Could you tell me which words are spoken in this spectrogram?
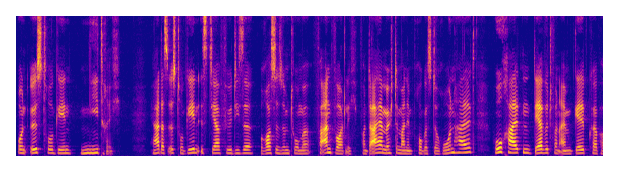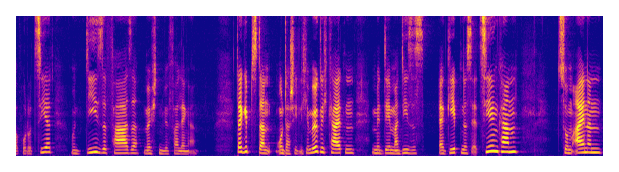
und Östrogen niedrig. Ja, das Östrogen ist ja für diese Rosse-Symptome verantwortlich. Von daher möchte man den Progesteronhalt hochhalten. Der wird von einem Gelbkörper produziert und diese Phase möchten wir verlängern. Da gibt es dann unterschiedliche Möglichkeiten, mit denen man dieses Ergebnis erzielen kann. Zum einen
